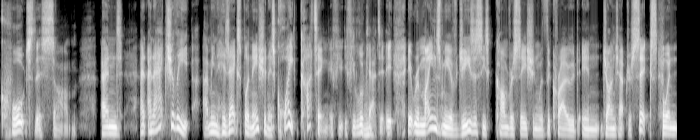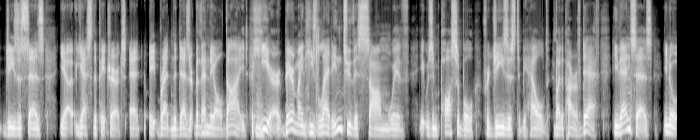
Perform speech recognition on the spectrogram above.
quotes this psalm and and and actually i mean his explanation is quite cutting if you if you look mm-hmm. at it it it reminds me of jesus' conversation with the crowd in john chapter 6 when jesus says yeah yes the patriarchs ate, ate bread in the desert but then they all died mm-hmm. here bear in mind he's led into this psalm with it was impossible for jesus to be held by the power of death he then says you know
